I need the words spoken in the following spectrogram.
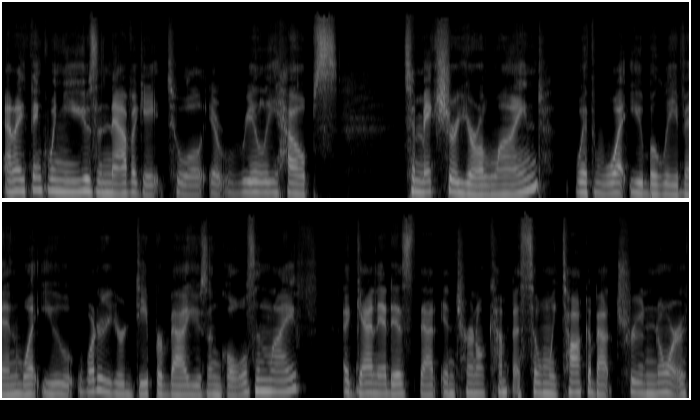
And I think when you use a navigate tool, it really helps to make sure you're aligned with what you believe in, what you what are your deeper values and goals in life. Again, it is that internal compass. So when we talk about true north,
